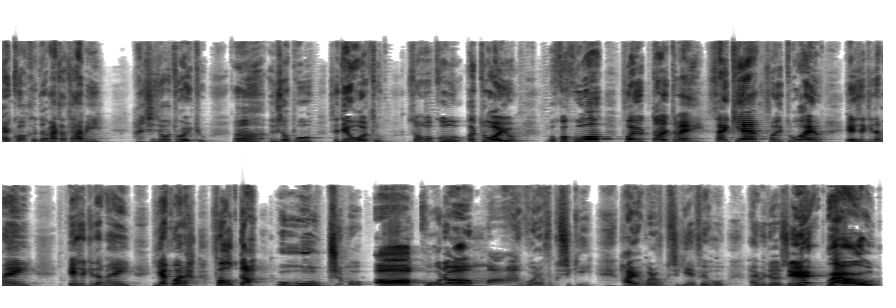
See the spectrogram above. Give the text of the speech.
Aí coloca o da Matatabi. Ah, você deu outro olho. Ah, Isobu, você deu outro. Son Goku, outro olho. O Kokuo foi outro olho também. Saiken foi outro olho. Esse aqui também. Esse aqui também. E agora falta o último. Akurama. Agora eu vou conseguir. Ai, agora eu vou conseguir? Ferrou. Ai, meu Deus. E... Uau!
